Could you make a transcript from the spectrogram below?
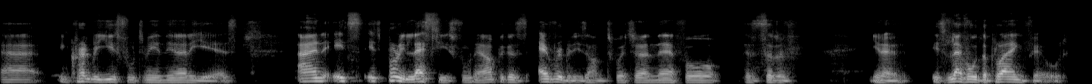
uh, incredibly useful to me in the early years, and it's it's probably less useful now because everybody's on Twitter, and therefore there's sort of, you know, it's leveled the playing field.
